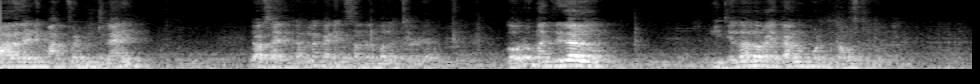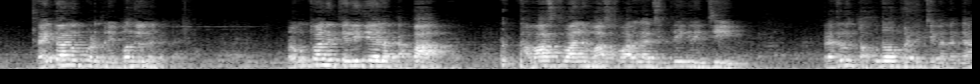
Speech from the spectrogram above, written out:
రాలేదండి. మార్కెట్ నుంచి కానీ వ్యవసాయ అధికారులకు అనేక సందర్భాలు చెప్పారు. గౌరవ మంత్రి గారు ఈ జిల్లాలో రైతాంగం పడుతున్న అవస్థలు రైతాంగం పడుతున్న ఇబ్బందులు కనుక ప్రభుత్వానికి తెలియజేయాల తప్ప అవాస్తవాన్ని వాస్తవాలుగా చిత్రీకరించి ప్రజలు తప్పుదోవ పట్టించే విధంగా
